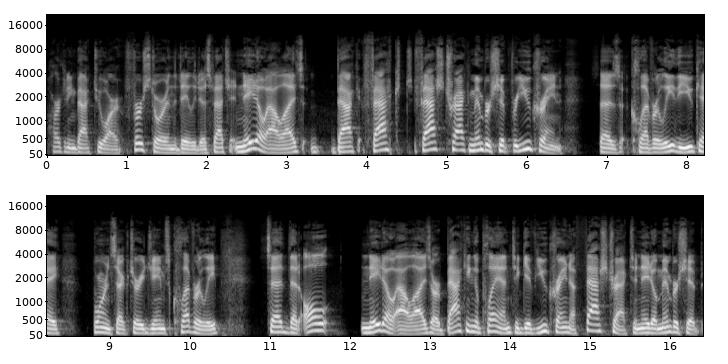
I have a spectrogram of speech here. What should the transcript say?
harkening back to our first story in the Daily Dispatch, NATO allies back fast track membership for Ukraine, says Cleverly. The UK Foreign Secretary James Cleverly said that all NATO allies are backing a plan to give Ukraine a fast track to NATO membership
